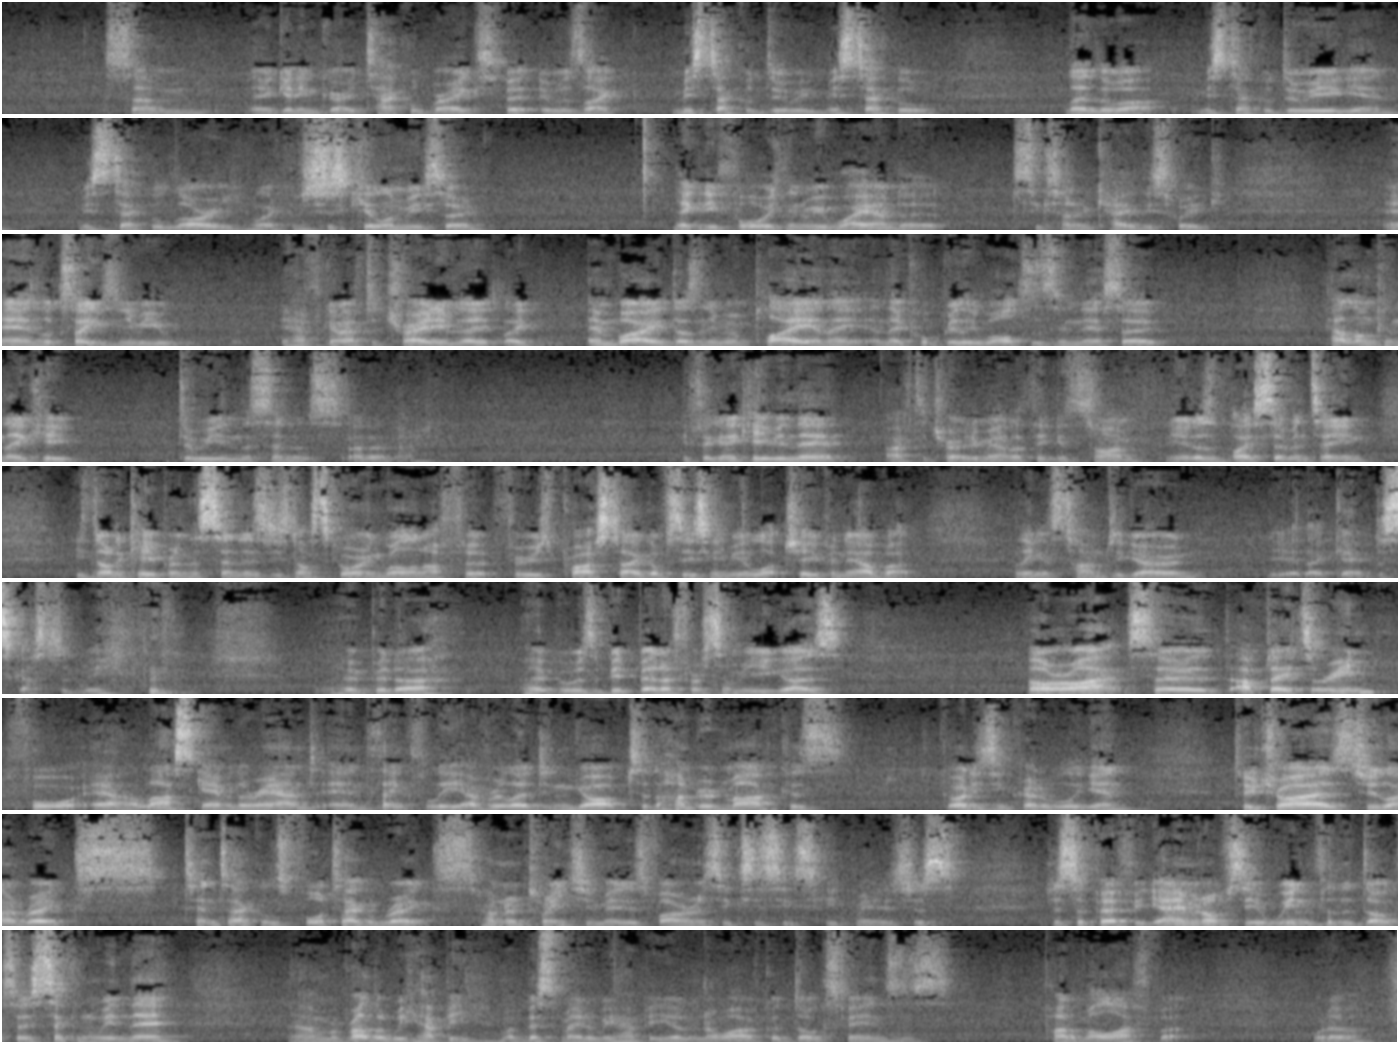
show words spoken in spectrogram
some, you know, getting great tackle breaks, but it was like missed tackle Doueihi, missed tackle Leilua, missed tackle Doueihi again, missed tackle Laurie. Like it was just killing me. So negative four. He's going to be way under 600k this week, and looks like he's going to be have going to have to trade him. They like Mbye doesn't even play, and they and they put Billy Walters in there. So how long can they keep Doueihi in the centres? I don't know. If they're going to keep him there, I have to trade him out. I think it's time. he doesn't play 17. He's not a keeper in the centres. He's not scoring well enough for, for his price tag. Obviously, he's going to be a lot cheaper now, but I think it's time to go. And yeah, that game disgusted me. I hope it uh, hope it was a bit better for some of you guys. All right, so the updates are in for our last game of the round, and thankfully Avrilo didn't go up to the 100 mark because, God, he's incredible again. Two tries, two line breaks, 10 tackles, four tackle breaks, 122 metres, 566 kick metres. Just just a perfect game, and obviously a win for the Dogs. So, second win there. Um, my brother will be happy, my best mate will be happy. I don't know why I've got Dogs fans as part of my life, but whatever.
